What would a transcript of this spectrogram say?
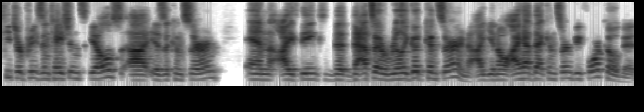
Teacher presentation skills uh, is a concern and I think that that's a really good concern. I, you know, I had that concern before COVID.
